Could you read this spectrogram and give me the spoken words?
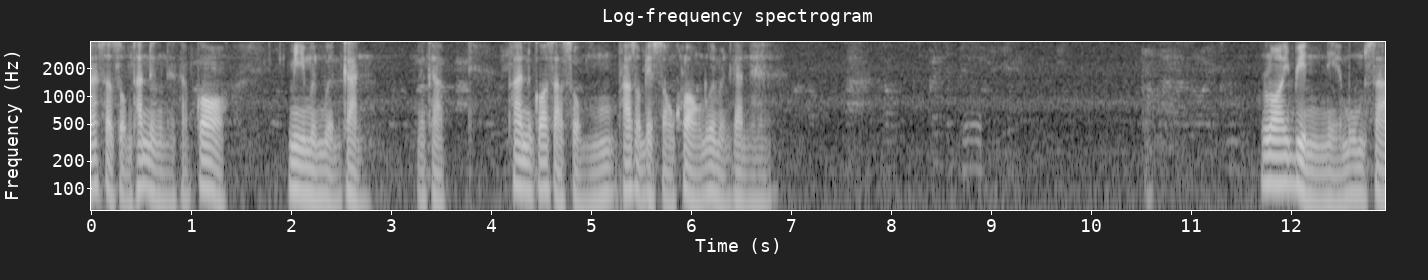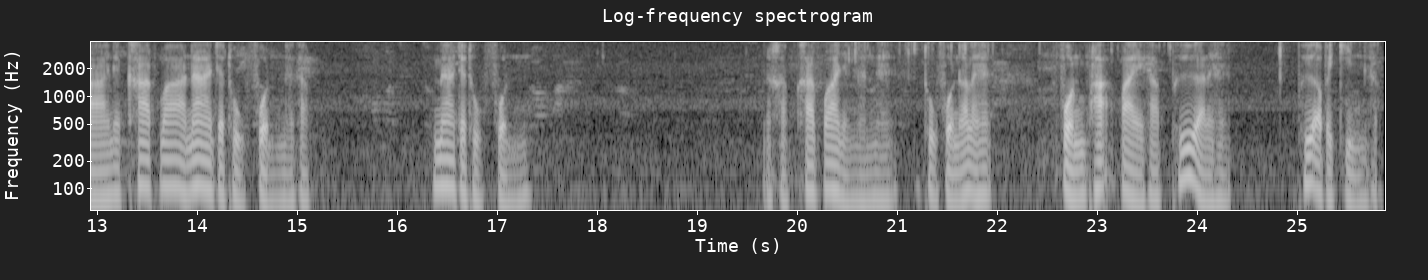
นักสะสมท่านหนึ่งนะครับ ก็มีเหมือนเหมือนกันนะครับ ท่านก็สะสมพระสมเด็จสองคลองด้วยเหมือนกันนะฮะรอยบินเนี่ยมุมซ้ายเนี่ยคาดว่าน่าจะถูกฝนนะครับ น่าจะถูกฝนนะครับคาดว่าอย่างนั้นนะถูกฝนอะไรฮะฝนพระไปครับเพื่ออะไรฮะเพื่อเอาไปกินครับ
